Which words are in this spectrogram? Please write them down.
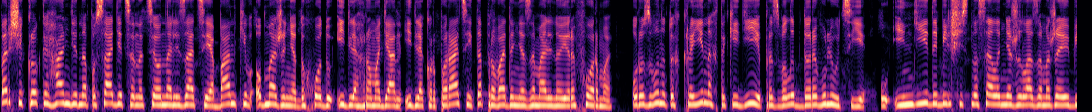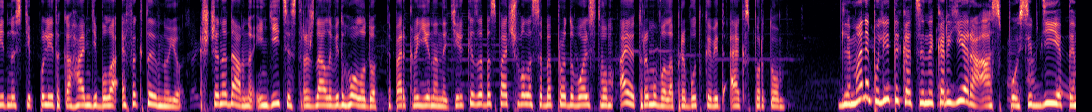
Перші кроки Ганді на посаді це націоналізація банків, обмеження доходу і для громадян, і для корпорацій та проведення земельної реформи. У розвинутих країнах такі дії призвели б до революції. У Індії, де більшість населення жила за межею бідності, політика Ганді була ефективною. Ще недавно індійці страждали від голоду. Тепер країна не тільки забезпечувала себе продовольством, а й отримувала прибутки від експорту. Для мене політика це не кар'єра, а спосіб діяти.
